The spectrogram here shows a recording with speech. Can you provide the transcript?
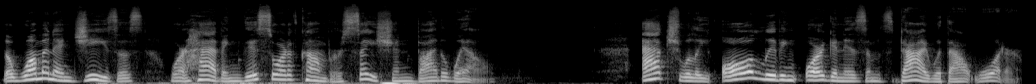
The woman and Jesus were having this sort of conversation by the well. Actually, all living organisms die without water.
